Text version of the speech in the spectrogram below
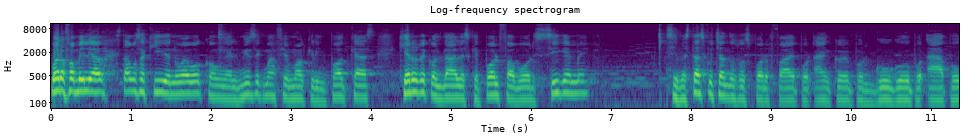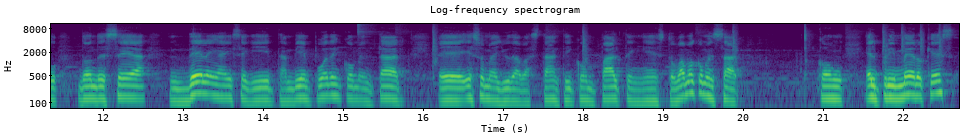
Bueno familia, estamos aquí de nuevo con el Music Mafia Marketing Podcast. Quiero recordarles que por favor sígueme. Si me está escuchando por Spotify, por Anchor, por Google, por Apple, donde sea, denle ahí seguir. También pueden comentar. Eh, eso me ayuda bastante y comparten esto. Vamos a comenzar con el primero que es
